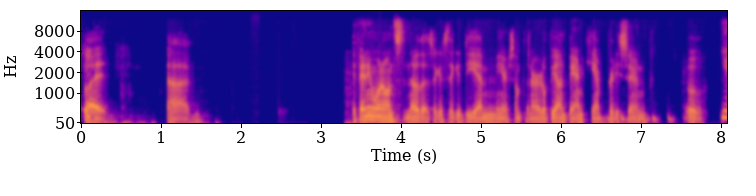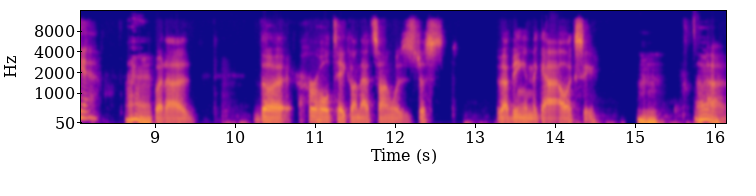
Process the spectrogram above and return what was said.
but uh, if anyone wants to know those, I guess they could DM me or something, or it'll be on Bandcamp pretty soon. Oh, yeah. All right. but uh the her whole take on that song was just about being in the galaxy Mhm. Oh, uh,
